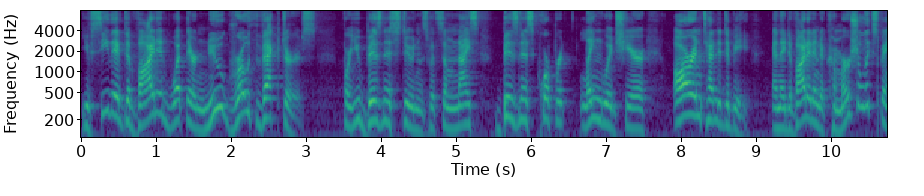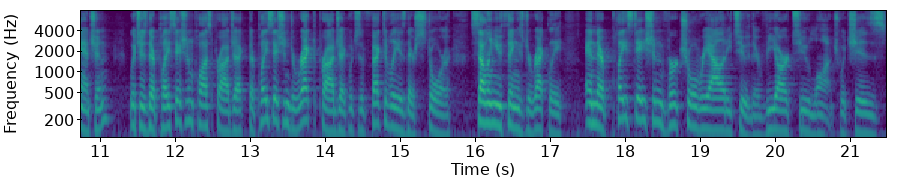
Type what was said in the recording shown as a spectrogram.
You see, they've divided what their new growth vectors for you business students with some nice business corporate language here are intended to be. And they divide it into commercial expansion, which is their PlayStation Plus project, their PlayStation Direct project, which effectively is their store, selling you things directly, and their PlayStation Virtual Reality 2, their VR2 launch, which is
